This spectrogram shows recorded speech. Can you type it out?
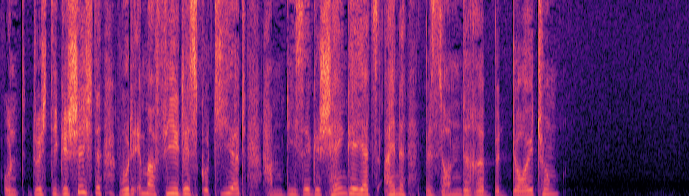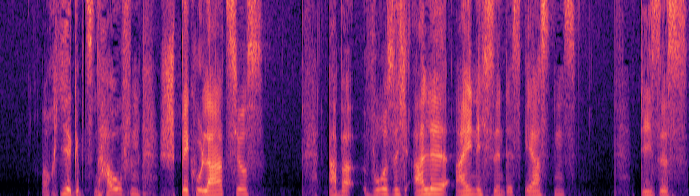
Und durch die Geschichte wurde immer viel diskutiert. Haben diese Geschenke jetzt eine besondere Bedeutung? Auch hier gibt es einen Haufen Spekulatius. Aber wo sich alle einig sind, ist erstens, dieses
